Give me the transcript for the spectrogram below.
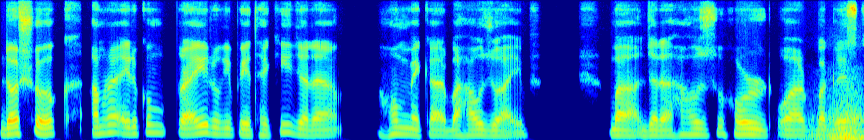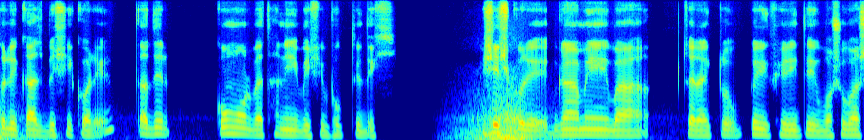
দর্শক, আমরা এরকম প্রায়ই রোগী পেয়ে থাকি যারা হোম মেকার বা হাউসওয়াইফ বা যারা হাউস হোল্ড ওয়ার্ক বা গৃহস্থলী কাজ বেশি করে, তাদের কোমর ব্যথা নিয়ে বেশি ভুগতে দেখি। বিশেষ করে গ্রামে বা যারা একটু পেরিফেরিতে বসবাস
